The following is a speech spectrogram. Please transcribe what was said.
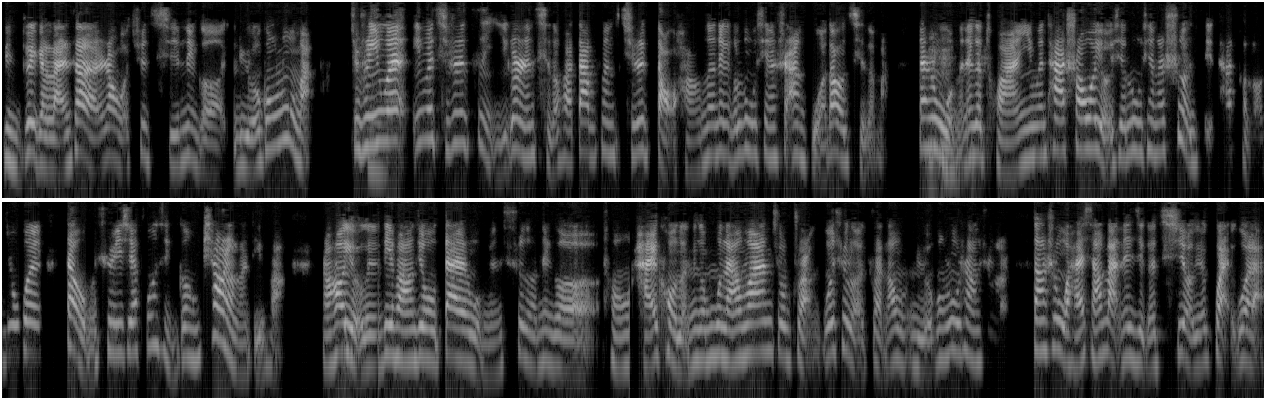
领队给拦下来，让我去骑那个旅游公路嘛。就是因为因为其实自己一个人骑的话，大部分其实导航的那个路线是按国道骑的嘛。但是我们那个团，因为它稍微有一些路线的设计，它可能就会带我们去一些风景更漂亮的地方。然后有个地方就带我们去了那个从海口的那个木兰湾，就转过去了，转到旅游公路上去了。当时我还想把那几个骑友给拐过来，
